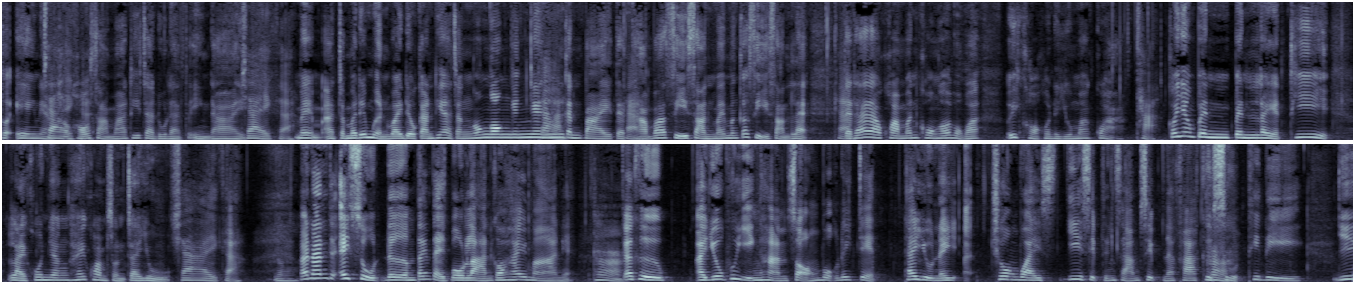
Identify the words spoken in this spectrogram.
ตัวเองเนี่ยใช่เขาค่ะเขาสามารถที่จะดูแลตัวเองได้ใช่ค่ะไม่อาจจะไม่ได้เหมือนวัยเดียวกันที่อาจจะงองงองๆแงงแงงค่ะกันไป แต่ค่ะถามว่าสีสันไหมมันก็สีสันแหละค่ะแต่ถ้าเอาความมั่นคงเขาบอกว่าเอ้ยขอคนอายุมากกว่าค่ะ ก็ยังเป็นเป็นเลทที่หลายคนยังให้ความสนใจอยู่ใช่ค่ะ เนาะเพราะฉะนั้นไอ้สูตรเดิมตั้งแต่โบราณเขาให้มาเนี่ยค่ะก็คืออายุผู้หญิงหารสองบวกด้วยเจ็ดถ้าอยู่ในช่วงวัย20-30ถึง30นะคะ คือค่ะสูตรที่ดียี่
